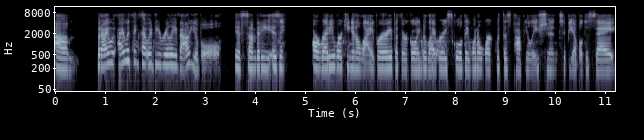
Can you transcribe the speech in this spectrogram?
Um, but I, I would think that would be really valuable if somebody isn't already working in a library, but they're going to library school, they want to work with this population to be able to say,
